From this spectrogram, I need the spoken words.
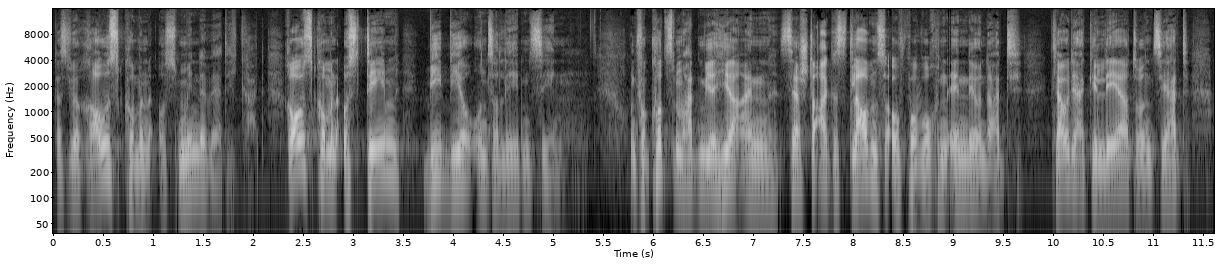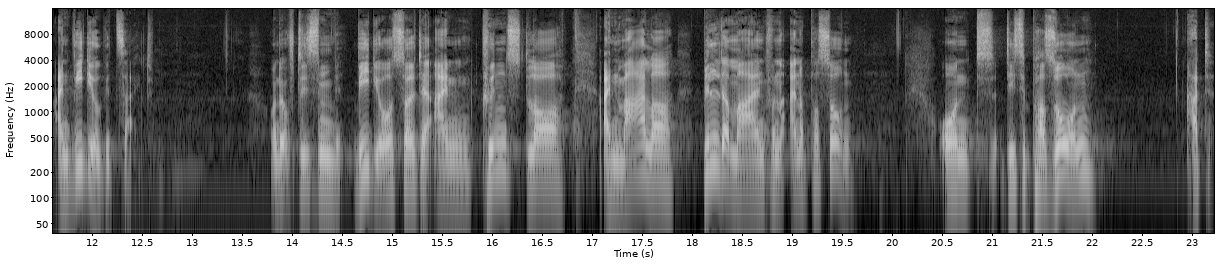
dass wir rauskommen aus Minderwertigkeit, rauskommen aus dem, wie wir unser Leben sehen. Und vor kurzem hatten wir hier ein sehr starkes Glaubensaufbauwochenende und da hat Claudia gelehrt und sie hat ein Video gezeigt. Und auf diesem Video sollte ein Künstler, ein Maler Bilder malen von einer Person. Und diese Person hat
